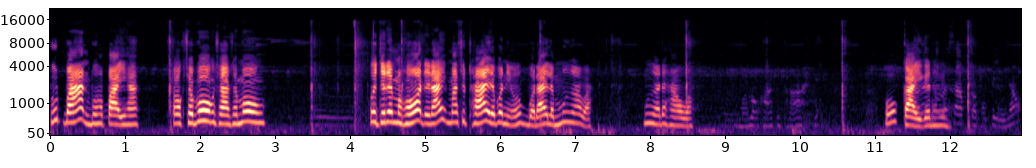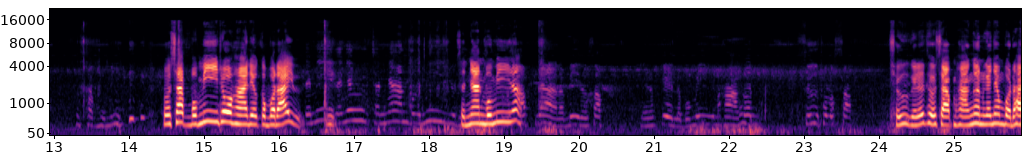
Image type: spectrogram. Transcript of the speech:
สุดบ้านบ่เขาไปฮะสองชั่วโมงสามชั่วโมงเพื่อจะได้มาฮอดได้ได้มาสุดท้ายแล้วบ่นี่เออบ่ได้แล้วเมื่อว่ะเมื่อได้เฮาว่ะมาลงหาสุดท้ายโอ้ไก่กันโทเถร โทรศัพท์บ่มีโทรหาเดียวก็บ่ได้ แต่มีก็ยังสัญญาณบ่มีอยู่สัญญาณบ่มีเนาะซับหน้าแล้วมีโทรศัพท์ในน้องเกดแล้วบ่มีมาหาเงิน ซื้อโทรศัพท์ชื่อก็ได้โทรศัพท์หาเงินก็ยังบ่ได้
